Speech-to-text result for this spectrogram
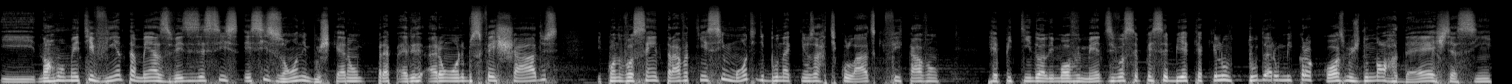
e normalmente vinha também, às vezes, esses, esses ônibus, que eram, eram ônibus fechados, e quando você entrava tinha esse monte de bonequinhos articulados que ficavam repetindo ali movimentos e você percebia que aquilo tudo era um microcosmos do Nordeste, assim,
